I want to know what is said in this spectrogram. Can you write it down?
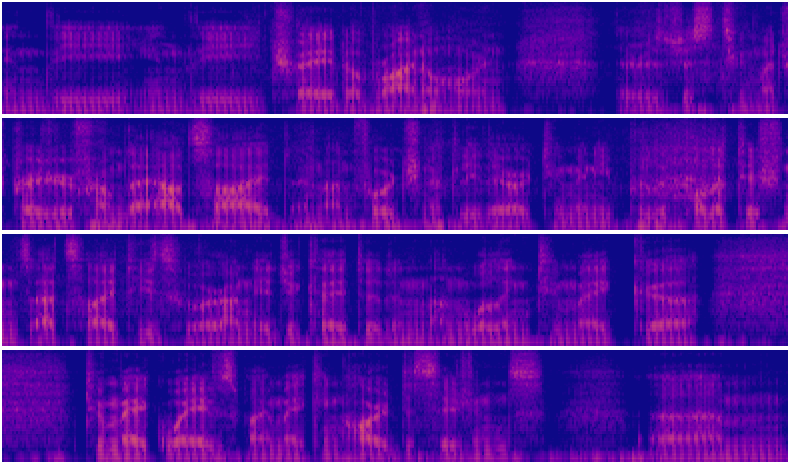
in the in the trade of rhino horn. There is just too much pressure from the outside, and unfortunately, there are too many politicians at CITES who are uneducated and unwilling to make uh, to make waves by making hard decisions. Um,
